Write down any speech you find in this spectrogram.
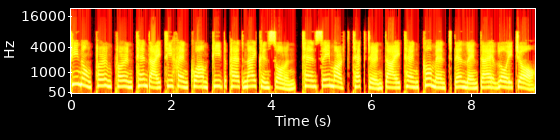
Pinong Pern Pern Ten Dai Ti Hen Quam Pid Pad Nikon Son Ten Seymart Tecturn Dai Ten Comment Den Len Dai Loi Jo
